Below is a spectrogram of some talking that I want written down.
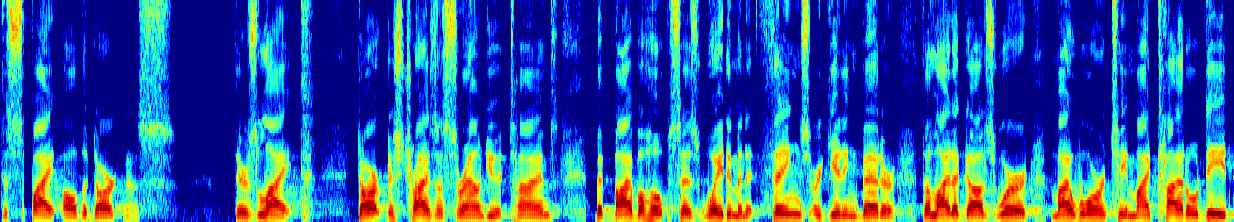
despite all the darkness. There's light. Darkness tries to surround you at times, but Bible hope says, wait a minute, things are getting better. The light of God's word, my warranty, my title deed,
